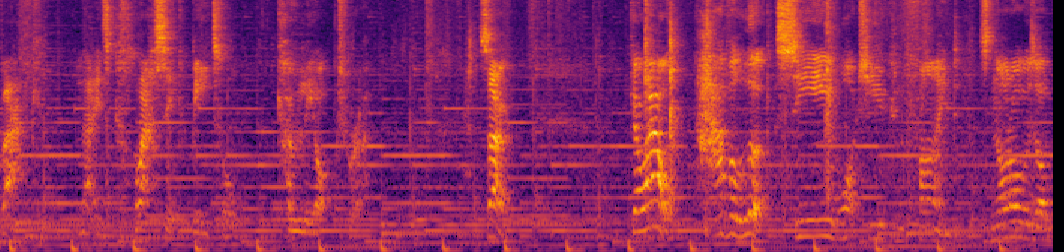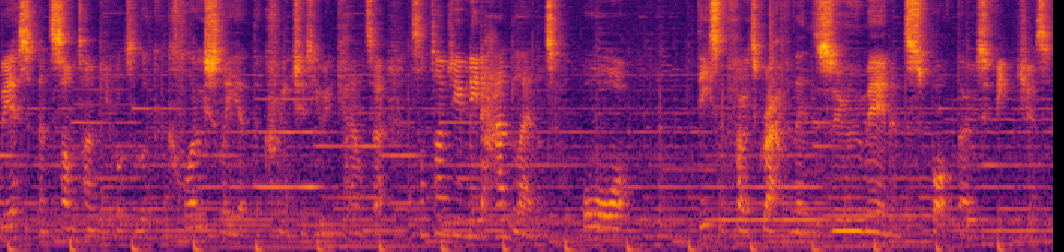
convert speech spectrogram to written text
back. And that is classic beetle, Coleoptera. So, go out, have a look, see what you can find. It's not always obvious, and sometimes you've got to look closely at the creatures you encounter. Sometimes you need a hand lens or decent photograph and then zoom in and spot those features.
